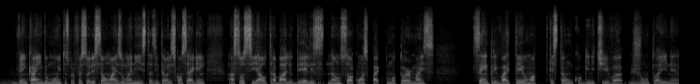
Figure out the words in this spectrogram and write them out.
vem caindo muito. Os professores são mais humanistas, então eles conseguem associar o trabalho deles não só com o aspecto motor, mas sempre vai ter uma questão cognitiva junto aí né,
